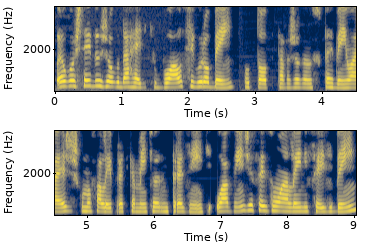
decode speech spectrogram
Eu gostei do jogo da Red que o Boal segurou bem, o top estava jogando super bem, o Aegis, como eu falei, praticamente em presente. O Avenger fez uma lane phase bem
